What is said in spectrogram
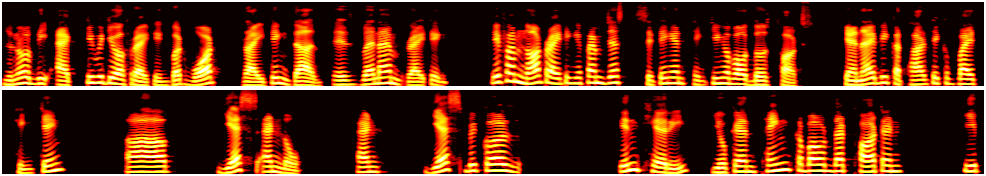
you know, the activity of writing, but what writing does is when I'm writing, if I'm not writing, if I'm just sitting and thinking about those thoughts, can I be cathartic by thinking? Uh, yes and no. And yes, because in theory, you can think about that thought and keep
